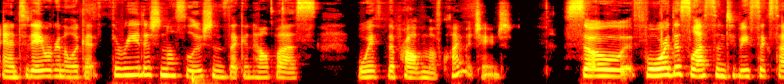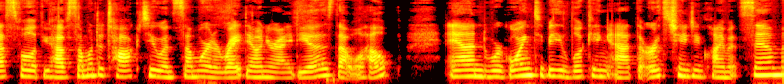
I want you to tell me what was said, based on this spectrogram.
And today we're going to look at three additional solutions that can help us with the problem of climate change. So for this lesson to be successful, if you have someone to talk to and somewhere to write down your ideas, that will help and we're going to be looking at the Earth Changing Climate Sim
